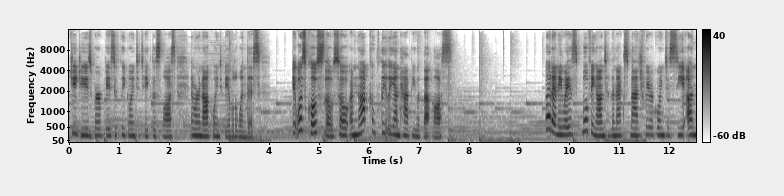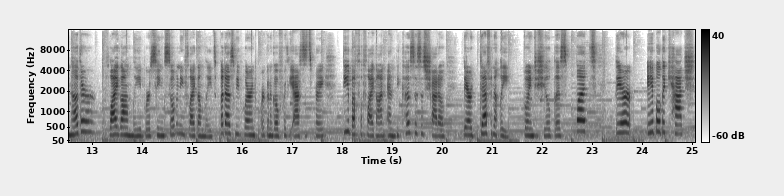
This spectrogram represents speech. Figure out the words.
GG's, we're basically going to take this loss, and we're not going to be able to win this. It was close though, so I'm not completely unhappy with that loss. But anyways, moving on to the next match, we are going to see another Flygon lead. We're seeing so many Flygon leads, but as we've learned, we're going to go for the Acid Spray, debuff the Flygon, and because this is Shadow, they are definitely going to shield this, but they're able to catch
